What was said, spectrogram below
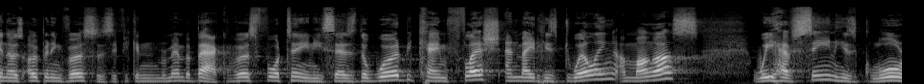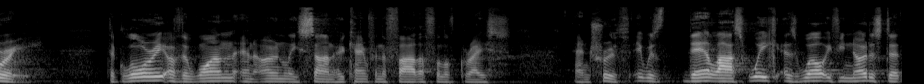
in those opening verses, if you can remember back, verse 14, he says, The Word became flesh and made his dwelling among us. We have seen his glory, the glory of the one and only Son who came from the Father, full of grace and truth. It was there last week as well, if you noticed it.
